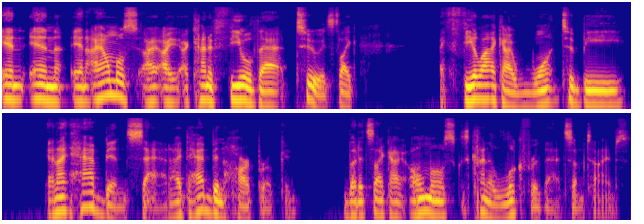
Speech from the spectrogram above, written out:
and and and I almost I, I I kind of feel that too. It's like I feel like I want to be, and I have been sad. I've had been heartbroken, but it's like I almost kind of look for that sometimes.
